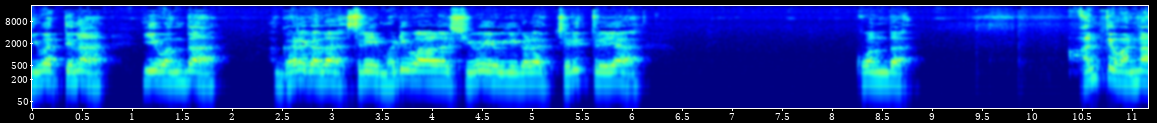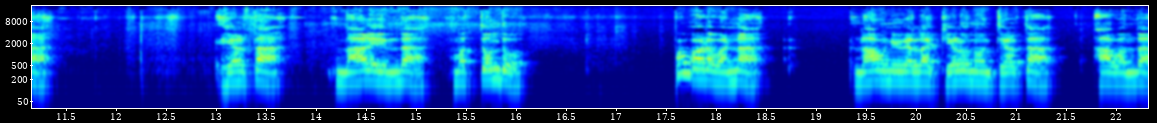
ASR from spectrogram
ಇವತ್ತಿನ ಈ ಒಂದ ಗರಗದ ಶ್ರೀ ಮಡಿವಾಳ ಶಿವಯೋಗಿಗಳ ಚರಿತ್ರೆಯ ಒಂದು ಅಂತ್ಯವನ್ನು ಹೇಳ್ತಾ ನಾಳೆಯಿಂದ ಮತ್ತೊಂದು ಪವಾಡವನ್ನು ನಾವು ನೀವೆಲ್ಲ ಕೇಳೋಣ ಅಂತ ಹೇಳ್ತಾ ಆ ಒಂದು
